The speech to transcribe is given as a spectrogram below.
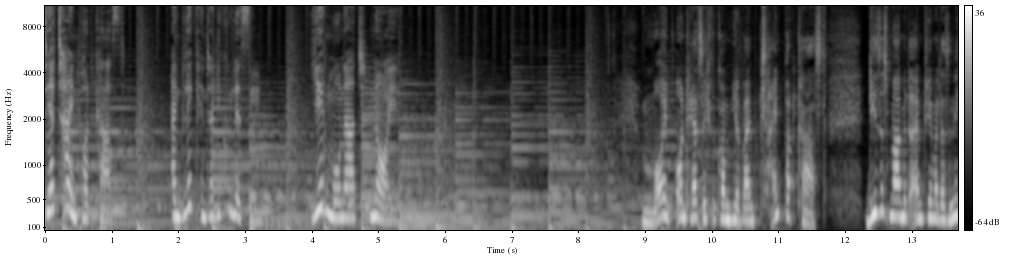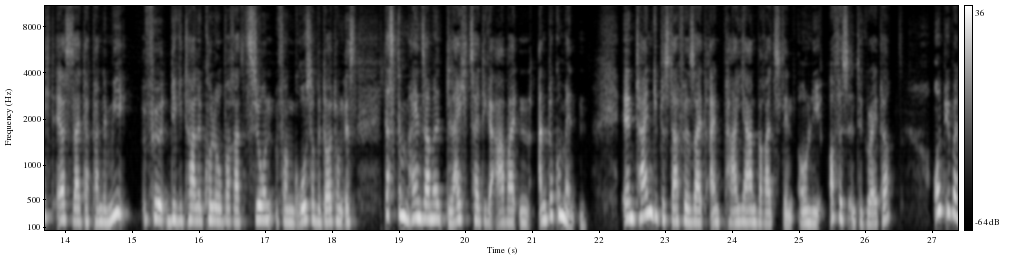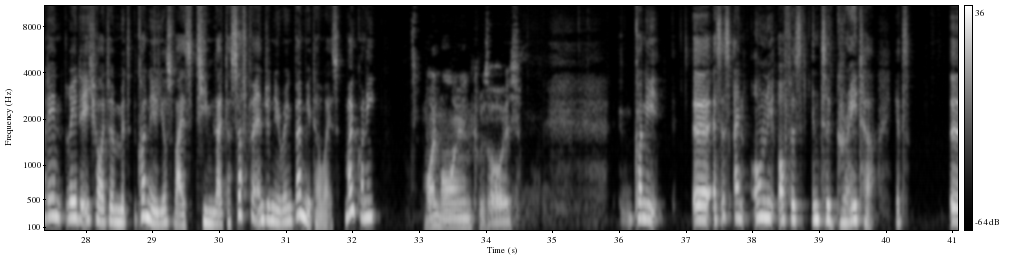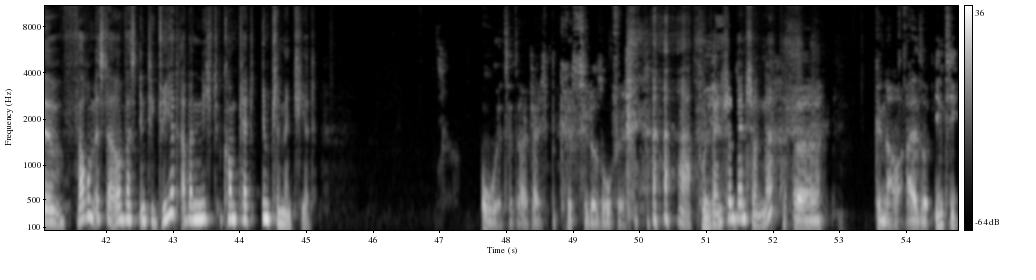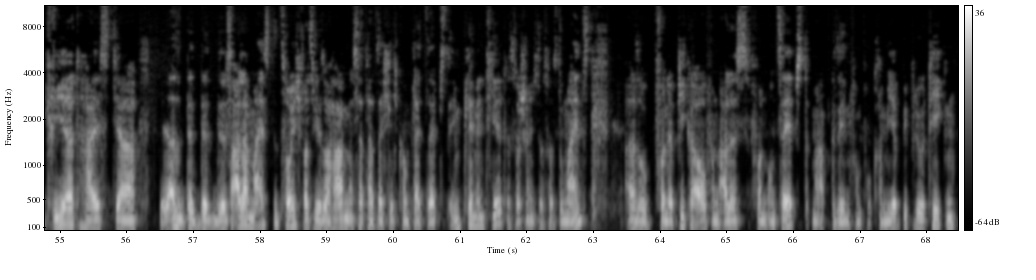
Der Time Podcast. Ein Blick hinter die Kulissen. Jeden Monat neu. Moin und herzlich willkommen hier beim Time Podcast. Dieses Mal mit einem Thema, das nicht erst seit der Pandemie für digitale Kollaboration von großer Bedeutung ist, das gemeinsame gleichzeitige Arbeiten an Dokumenten. In Time gibt es dafür seit ein paar Jahren bereits den Only Office Integrator und über den rede ich heute mit Cornelius Weiß, Teamleiter Software Engineering bei MetaWays. Moin, Conny. Moin, moin, grüß euch. Conny, äh, es ist ein Only Office Integrator. Jetzt, äh, warum ist da irgendwas integriert, aber nicht komplett implementiert? Oh, jetzt wird er gleich begriffsphilosophisch. wenn schon, wenn schon, ne? Äh, Genau, also integriert heißt ja, also das allermeiste Zeug, was wir so haben, ist ja tatsächlich komplett selbst implementiert. Das ist wahrscheinlich das, was du meinst. Also von der Pike auf und alles von uns selbst, mal abgesehen von Programmierbibliotheken.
